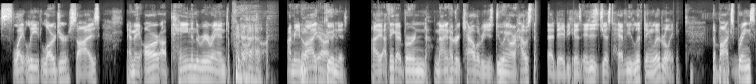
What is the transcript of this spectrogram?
slightly larger size and they are a pain in the rear end to put on. I mean, no, my goodness. I, I, think I burned 900 calories doing our house that, that day because it is just heavy lifting, literally. The box mm-hmm. springs,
